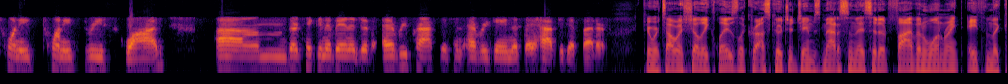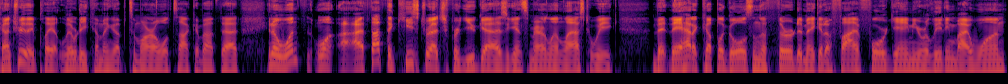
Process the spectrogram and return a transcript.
2023 squad. Um, they're taking advantage of every practice and every game that they have to get better. Okay, we're talking with Shelley Klaes, lacrosse coach at James Madison. They sit at five and one, ranked eighth in the country. They play at Liberty coming up tomorrow. We'll talk about that. You know, one, one I thought the key stretch for you guys against Maryland last week, they, they had a couple of goals in the third to make it a five-four game. You were leading by one.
